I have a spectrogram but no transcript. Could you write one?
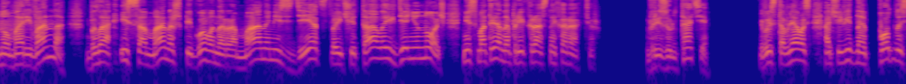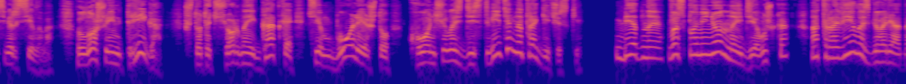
Но Марья Ивановна была и сама нашпигована романами с детства и читала их день и ночь, несмотря на прекрасный характер. В результате выставлялась очевидная подлость Версилова, ложь и интрига, что-то черное и гадкое, тем более, что кончилось действительно трагически. Бедная, воспламененная девушка отравилась, говорят,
